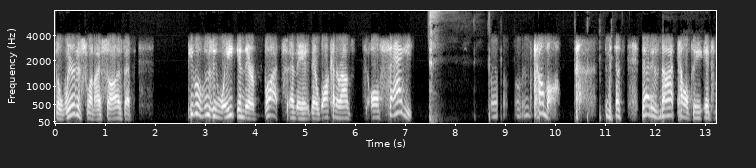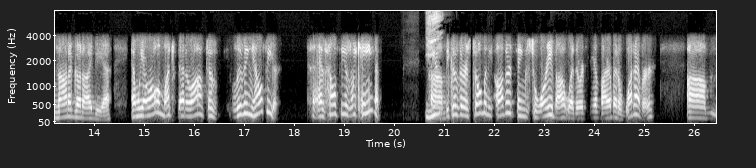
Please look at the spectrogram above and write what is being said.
the weirdest one I saw is that people are losing weight in their butts and they, they're walking around all saggy. Come on. that is not healthy. It's not a good idea. And we are all much better off just living healthier, as healthy as we can. You, uh, because there are so many other things to worry about, whether it's the environment or whatever. Um,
